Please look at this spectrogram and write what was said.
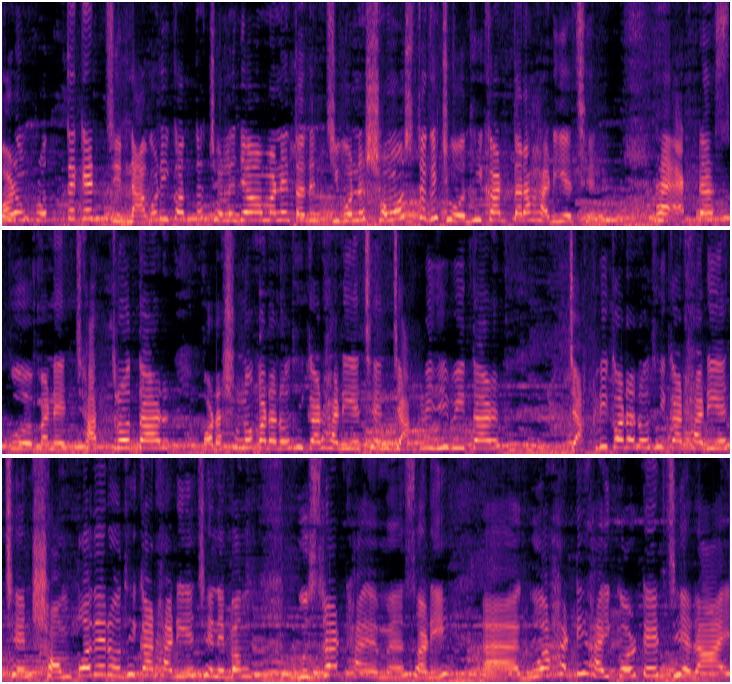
বরং প্রত্যেকের নাগরিকত্ব চলে যাওয়া মানে তাদের জীবনের সমস্ত কিছু অধিকার তারা হারিয়েছেন। হ্যাঁ একটা মানে ছাত্র তার পড়াশুনো করার অধিকার হারিয়েছেন, চাকরিজীবী তার চাকরি করার অধিকার হারিয়েছেন, সম্পদের অধিকার হারিয়েছেন এবং গুজরাট সরি গুয়াহাটি হাইকোর্টের যে রায়,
